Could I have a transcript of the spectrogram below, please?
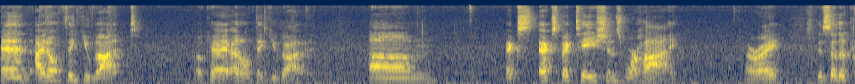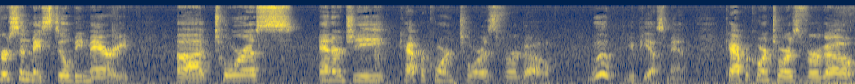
and I don't think you got it. Okay, I don't think you got it. Um, ex expectations were high. All right, this other person may still be married. Uh, Taurus energy, Capricorn, Taurus, Virgo. Woo, UPS man. Capricorn, Taurus, Virgo,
